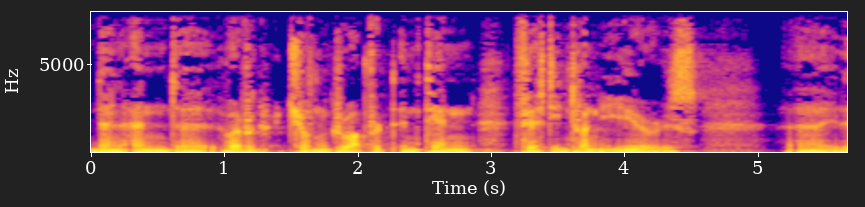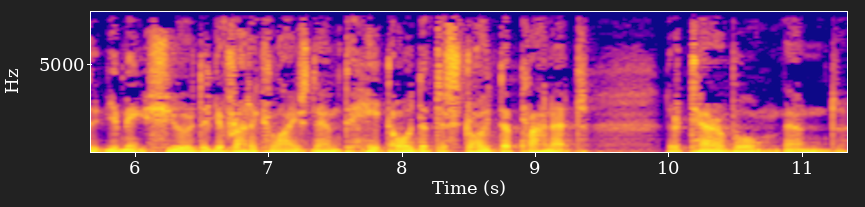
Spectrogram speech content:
then, and uh, whoever children grow up for in 10, 15, 20 years, uh, you make sure that you've radicalized them to hate, oh, they've destroyed the planet. They're terrible, and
